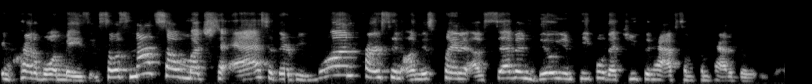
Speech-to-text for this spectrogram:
incredible amazing. So it's not so much to ask that there be one person on this planet of 7 billion people that you could have some compatibility with.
